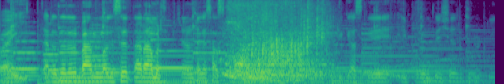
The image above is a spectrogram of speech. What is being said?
ভাই, তারা যাদের ভালো লাগছে, তারা আমার চ্যানেলটাকে সাবস্ক্রাইব করবে আজকে এই পর্যন্তই, শেষ ভিডিওটি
